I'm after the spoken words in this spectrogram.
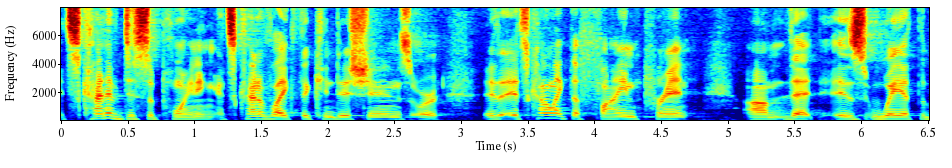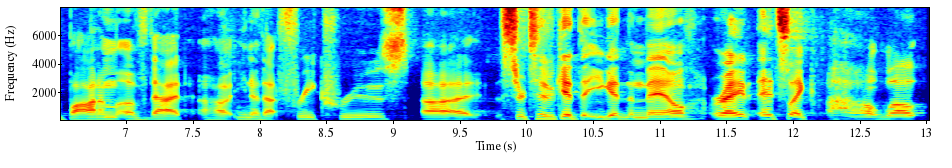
it's kind of disappointing. It's kind of like the conditions, or it's kind of like the fine print um, that is way at the bottom of that, uh, you know, that free cruise uh, certificate that you get in the mail, right? It's like, oh, well,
